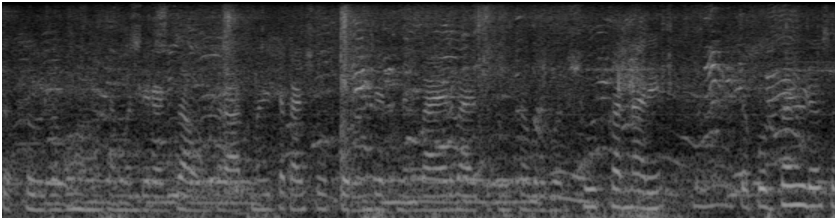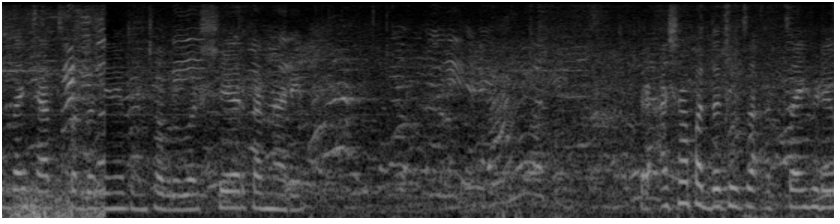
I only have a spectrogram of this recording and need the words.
तुळजाभवानीच्या मंदिरात जाऊन तर आतमध्ये तर काय शूट करून देत नाही. बाहेर बाहेर तर तुमच्याबरोबर शूट करणार. आहे तर पुढचा व्हिडिओसुद्धा ह्याच पद्धतीने तुमच्याबरोबर शेअर करणार. आहे तर अशा पद्धतीचा आजचा व्हिडिओ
